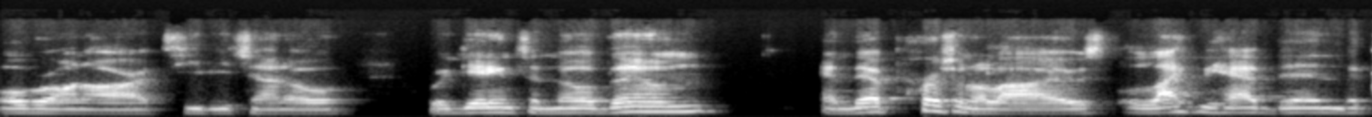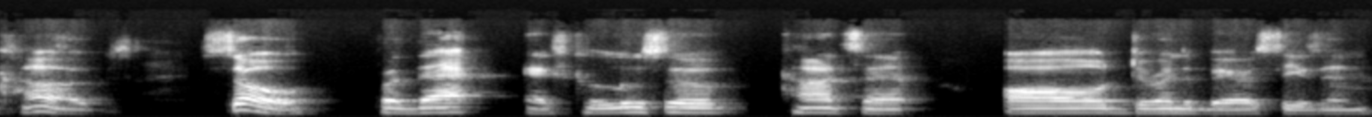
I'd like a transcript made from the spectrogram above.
over on our TV channel. We're getting to know them and their personal lives like we have been the Cubs. So, for that exclusive content all during the Bears season,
